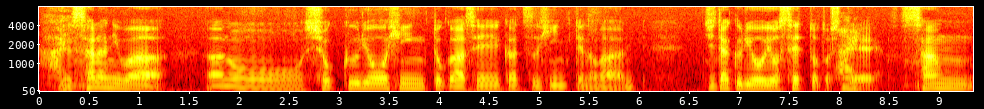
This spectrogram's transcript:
はい、さらにはあの食料品とか生活品っていうのが自宅療養セットとして3、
